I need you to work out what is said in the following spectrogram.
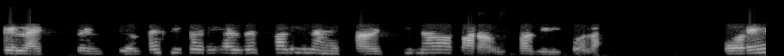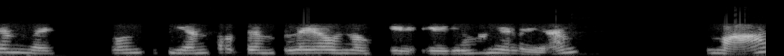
de la extensión territorial de Salinas está destinada para uso agrícola. Por ende, son cientos de empleos los que ellos generan más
